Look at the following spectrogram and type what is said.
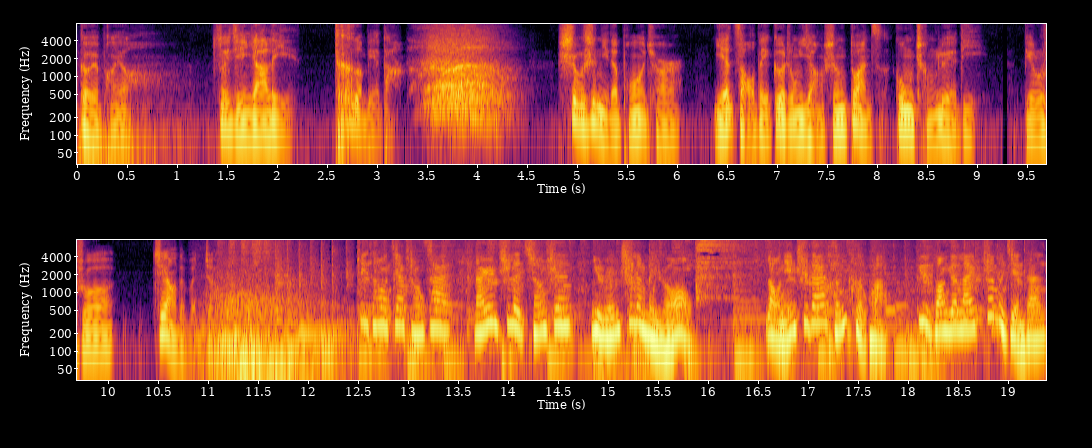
各位朋友，最近压力特别大，是不是你的朋友圈也早被各种养生段子攻城略地？比如说这样的文章。这套家常菜，男人吃了强身，女人吃了美容。老年痴呆很可怕，预防原来这么简单，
